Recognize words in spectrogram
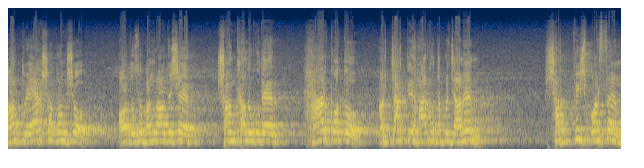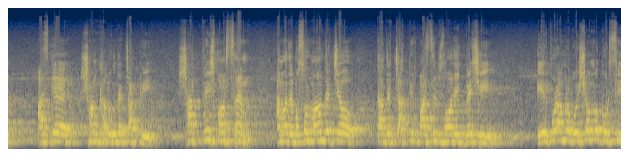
মাত্র এক শতাংশ। অথচ বাংলাদেশের সংখ্যালঘুদের হার কত আর চাকরির হার কত আপনি জানেন? সাত্রিশ পার্সেন্ট আজকে সংখ্যালঘুদের চাকরি। সাত্রিশ পার্সেন্ট আমাদের মুসলমানদের চেয়েও তাদের চাকরির পার্সেন্টেজ অনেক বেশি। এরপর আমরা বৈষম্য করছি,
